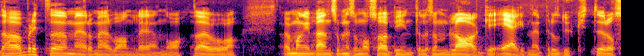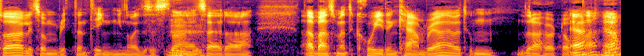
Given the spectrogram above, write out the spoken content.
det har jo blitt eh, mer og mer vanlig nå. Det er jo, det er mange band som liksom også har begynt å liksom lage egne produkter også. Liksom blitt en ting nå i det siste. Jeg ser eh, Det er band som heter Coed in Cambria. Jeg vet ikke om dere har hørt om Ja, det? ja.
